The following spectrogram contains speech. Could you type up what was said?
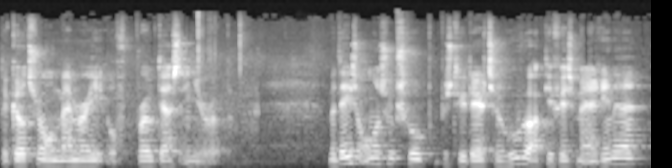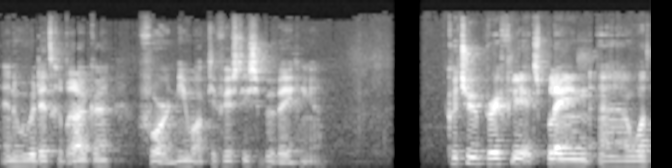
the Cultural Memory of Protest in Europe. Met deze onderzoeksgroep bestudeert ze hoe we activisme herinneren en hoe we dit gebruiken voor nieuwe activistische bewegingen. Could you briefly explain uh, what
